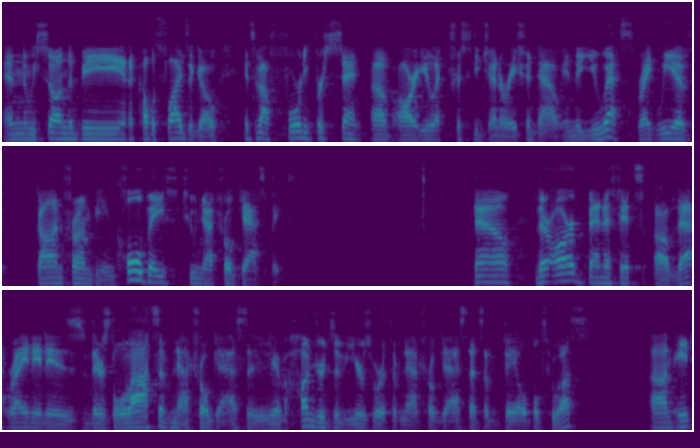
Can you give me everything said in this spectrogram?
And we saw in the B in a couple slides ago, it's about 40% of our electricity generation now in the US, right? We have gone from being coal based to natural gas based. Now, there are benefits of that, right? It is there's lots of natural gas. We have hundreds of years worth of natural gas that's available to us. Um, it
